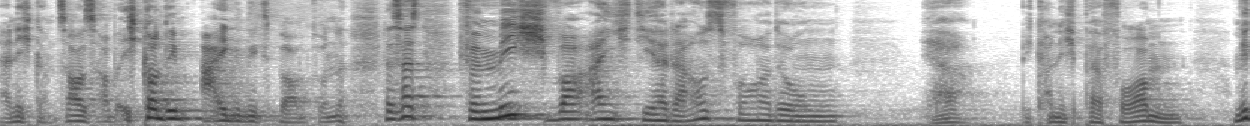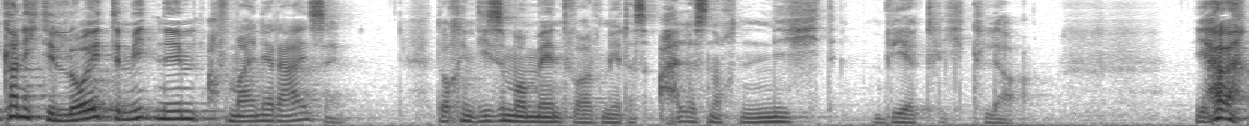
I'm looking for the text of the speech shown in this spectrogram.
Ja, nicht ganz alles, aber ich konnte ihm eigentlich nichts beantworten. Das heißt, für mich war eigentlich die Herausforderung, ja, wie kann ich performen? Wie kann ich die Leute mitnehmen auf meine Reise? Doch in diesem Moment war mir das alles noch nicht wirklich klar. Ja,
